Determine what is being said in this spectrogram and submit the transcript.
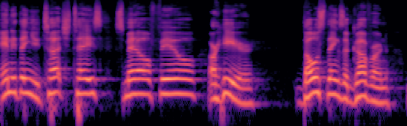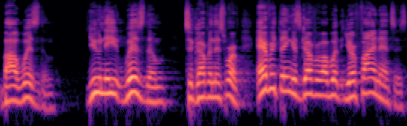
Anything you touch, taste, smell, feel, or hear, those things are governed by wisdom. You need wisdom to govern this world. Everything is governed by. Your finances,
